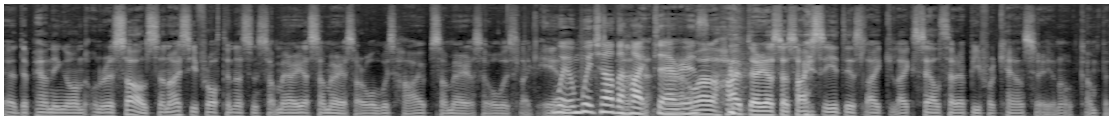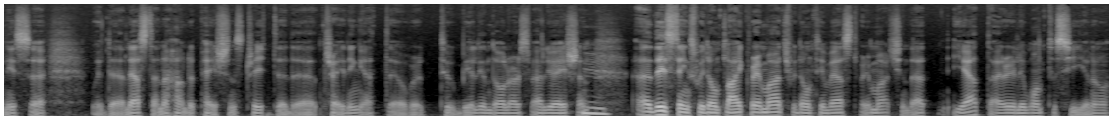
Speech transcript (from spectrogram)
uh, depending on, on results. And I see frothiness in some areas. Some areas are always hyped. Some areas are always like in. Wait, which are the uh, hyped areas? well, hyped areas, as I see it, is like like cell therapy for cancer. You know, companies. Uh, with uh, less than 100 patients treated, uh, trading at uh, over $2 billion valuation. Mm. these things we don't like very much. We don't invest very much in that yet. I really want to see, you know,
